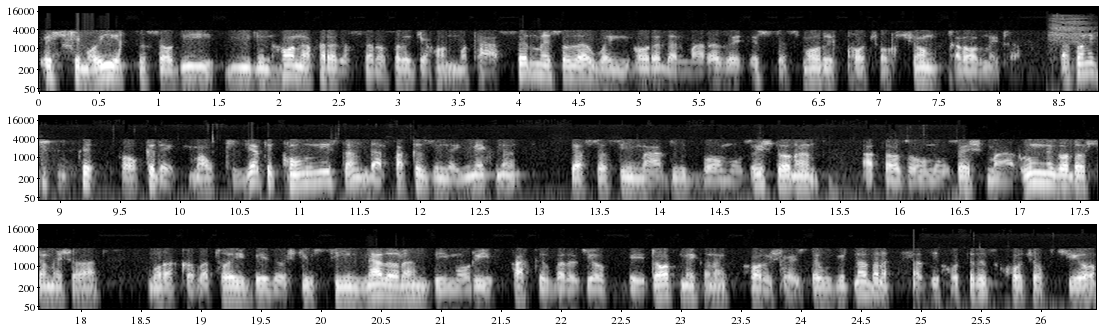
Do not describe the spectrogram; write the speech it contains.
اجتماعی اقتصادی میلیون ها نفر در سراسر جهان متاثر می و اینها را در معرض استثمار قاچاقچیان قرار می کسانی که فاقد موقعیت قانونی هستند در فقر زندگی می‌کنند. دسترسی محدود با آموزش دارند حتی از آموزش محروم نگاه داشته می شوند مراقبت های بهداشتی و سین ندارند بیماری فقر بر از بیداد می‌کنند کار شایسته وجود ندارند از این خاطر قاچاقچی ها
